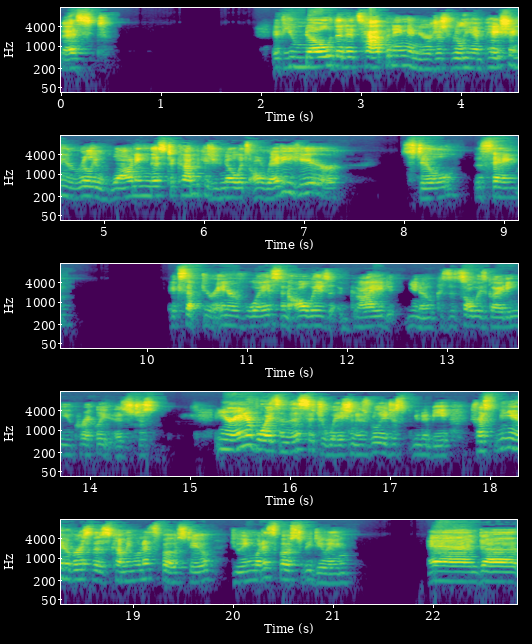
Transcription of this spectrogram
best. If you know that it's happening and you're just really impatient, you're really wanting this to come because you know it's already here, still the same. accept your inner voice and always guide, you know, because it's always guiding you correctly. It's just your inner voice in this situation is really just going to be trusting the universe that is coming when it's supposed to, doing what it's supposed to be doing, and uh,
